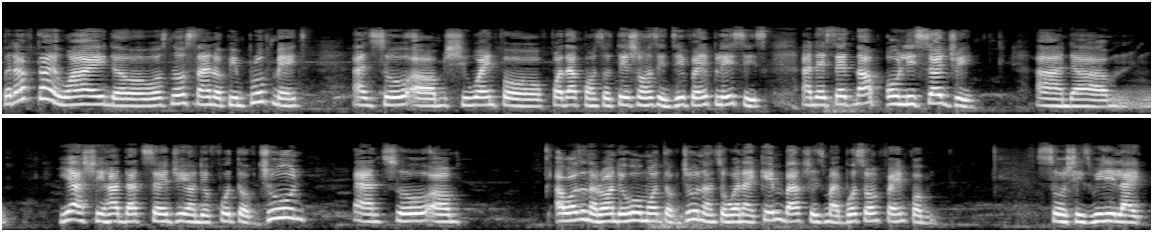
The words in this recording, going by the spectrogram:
But after a while, there was no sign of improvement. And so um, she went for further consultations in different places. And they said not only surgery. And um, yeah, she had that surgery on the 4th of June. And so um, I wasn't around the whole month of June, and so when I came back, she's my bosom friend from. So she's really like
